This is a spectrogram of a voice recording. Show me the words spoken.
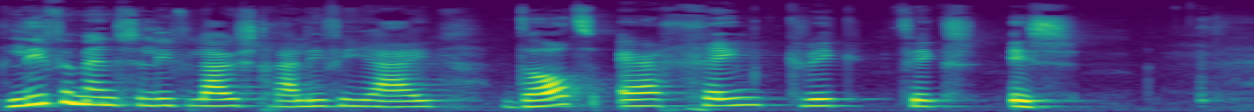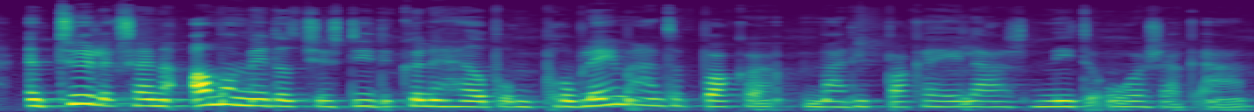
lieve mensen, lieve luisteraar, lieve jij, dat er geen quick fix is. En tuurlijk zijn er allemaal middeltjes die er kunnen helpen om het probleem aan te pakken, maar die pakken helaas niet de oorzaak aan.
